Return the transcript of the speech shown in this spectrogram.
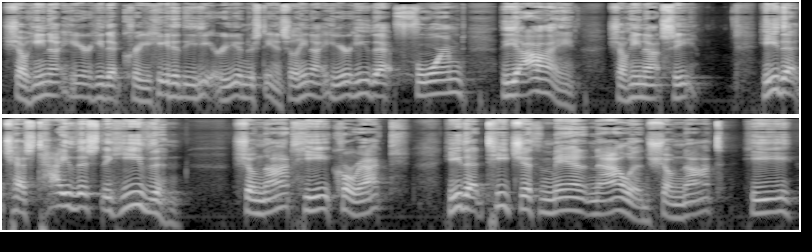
shall he not hear? He that created the ear, you understand, shall he not hear? He that formed the eye, shall he not see? He that chastiseth the heathen, shall not he correct? He that teacheth man knowledge, shall not he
